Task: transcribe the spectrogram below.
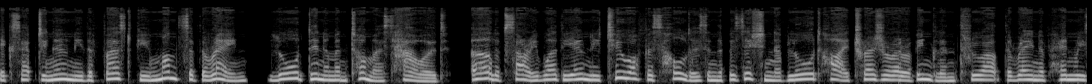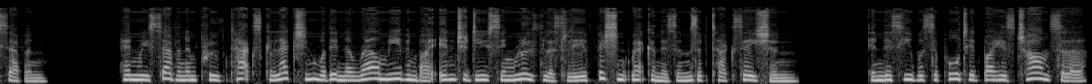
excepting only the first few months of the reign, Lord Dinham and Thomas Howard, Earl of Surrey were the only two office holders in the position of Lord High Treasurer of England throughout the reign of Henry VII. Henry VII improved tax collection within the realm even by introducing ruthlessly efficient mechanisms of taxation. In this he was supported by his Chancellor,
